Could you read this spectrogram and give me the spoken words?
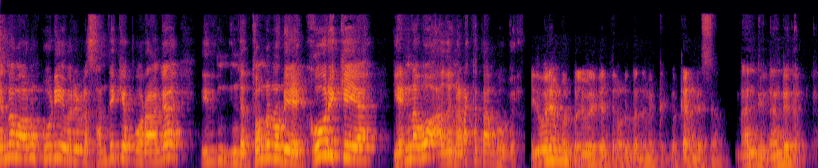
சின்னமாரும் கூடிய விரைவில் சந்திக்க போறாங்க. இந்த தொண்டனுடைய கோரிக்கையை என்னவோ அது நடக்கத்தான் போகிறது. இதுவரை உங்கள் பல்வேறு நன்றி நன்றி தம்பி.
